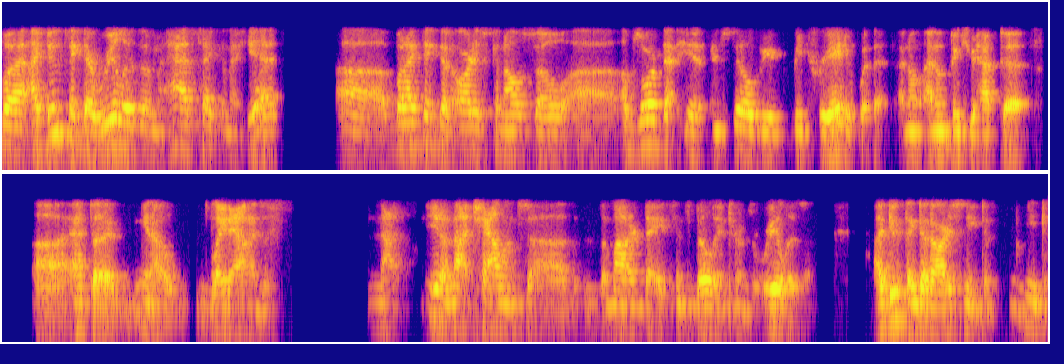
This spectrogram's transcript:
But I do think that realism has taken a hit. Uh, but I think that artists can also uh, absorb that hit and still be be creative with it. I don't I don't think you have to uh, have to you know lay down and just not you know not challenge uh, the modern day sensibility in terms of realism. I do think that artists need to need to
